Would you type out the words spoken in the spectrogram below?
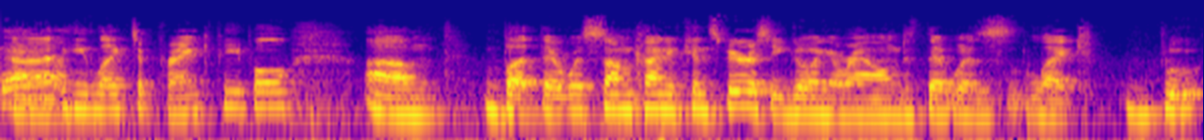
Yeah. Uh, he liked to prank people. Um, but there was some kind of conspiracy going around that was like bo-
